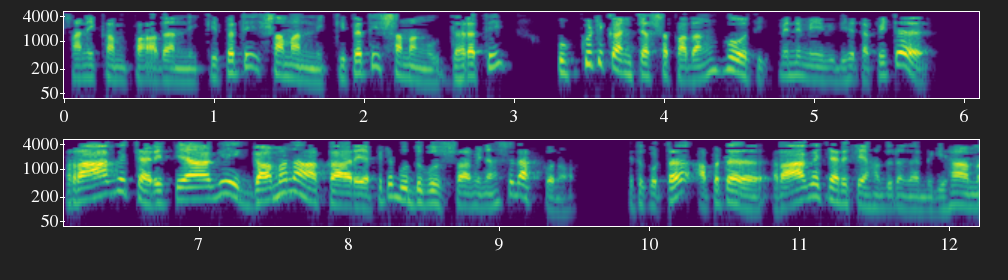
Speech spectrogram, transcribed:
සනිකම්පාදන් නික්කිපති සමන් නික්කිපති සමන් උද්ධරති උක්කුටි කංචස්ස පදං හෝති. මෙන්න මේ විදිහට අපිට රාග චරිතයාගේ ගමන ආකාරය අපිට බුදුගොස් ස්වාමීන් වහන්සේ දක්වනවා. එතකොට අපිට රාග චරිතය හඳුනා ගන්න ගියාම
